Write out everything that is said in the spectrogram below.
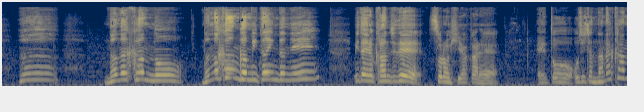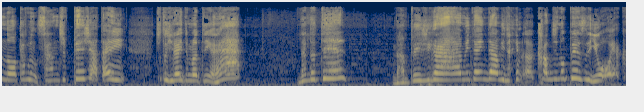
「うーん7巻の7巻が見たいんだね」みたいな感じでそれを開かれえっ、ー、とおじいちゃん7巻の多分30ページあたりちょっと開いてもらっていいかえー、なんだって？何ページが？見たいんだみたいな感じのペースでようやく。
